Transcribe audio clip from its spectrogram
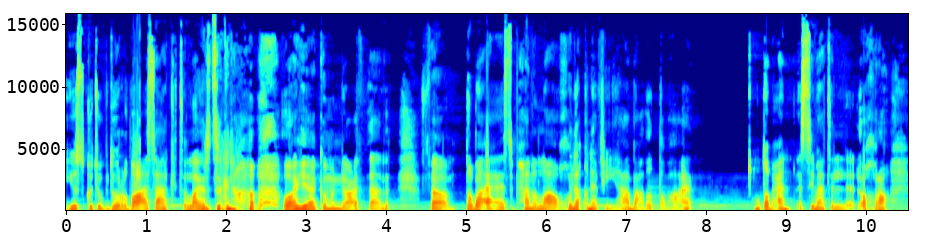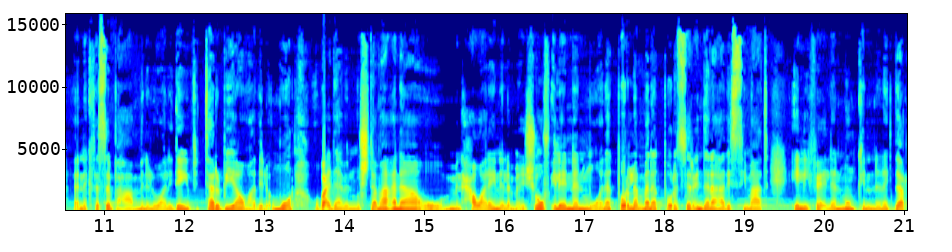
يسكت بدون رضاعة ساكت. الله يرزقنا. وإياكم النوع الثالث. فطبائع سبحان الله خلقنا فيها بعض الطبائع وطبعا السمات الأخرى نكتسبها من الوالدين في التربية وهذه الأمور وبعدها من مجتمعنا ومن حوالينا لما نشوف إلى أن ننمو ونكبر. لما نكبر يصير عندنا هذه السمات اللي فعلا ممكن أن نقدر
